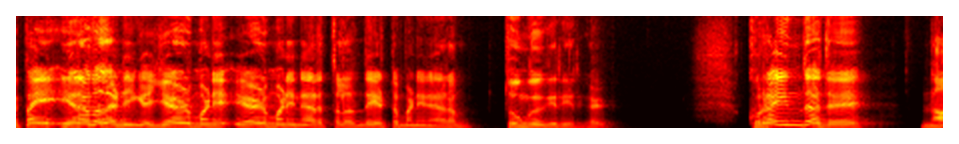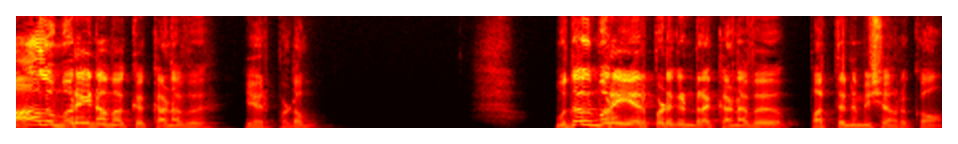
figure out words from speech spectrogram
இப்போ இரவில் நீங்கள் ஏழு மணி ஏழு மணி நேரத்திலிருந்து எட்டு மணி நேரம் தூங்குகிறீர்கள். குறைந்தது நாலு முறை நமக்கு கனவு ஏற்படும். முதல் முறை ஏற்படுகின்ற கனவு பத்து நிமிஷம் இருக்கும்.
